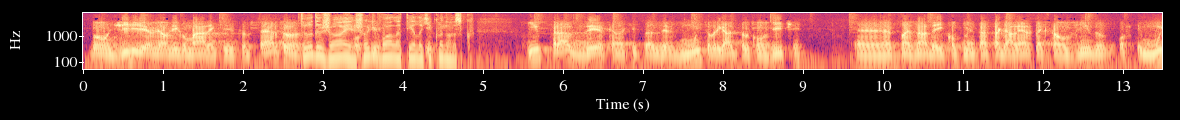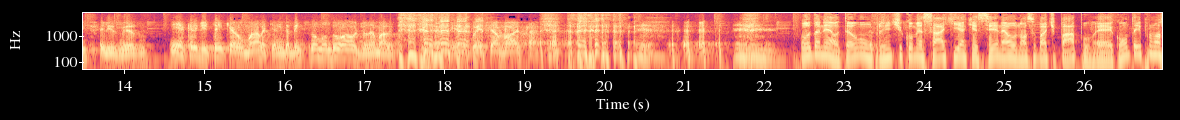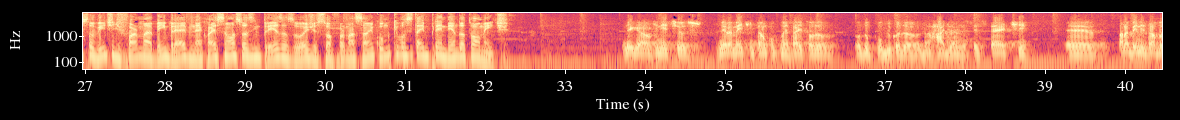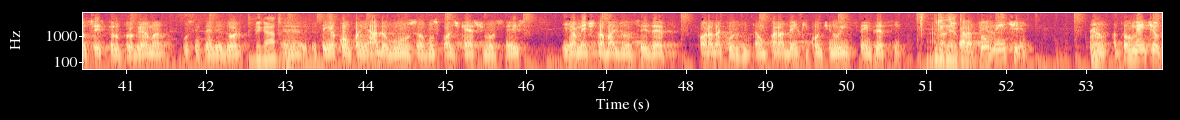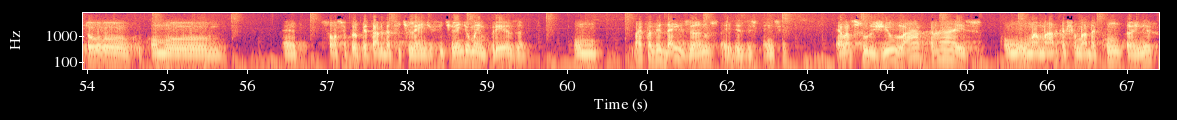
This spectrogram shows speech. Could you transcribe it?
Bom dia, meu amigo Malek, tudo certo? Tudo jóia, show de bola tê-lo aqui conosco. Que prazer, cara, que prazer. Muito obrigado pelo convite. É, antes de mais nada aí, cumprimentar essa galera que está ouvindo. Pô, fiquei muito feliz mesmo. Nem acreditei que era o Malek, ainda bem que você não mandou áudio, né, Malek? Eu reconheci a voz, cara. Ô Daniel, então, pra gente começar aqui a aquecer, né, o nosso bate-papo, é, conta aí pro nosso ouvinte de forma bem breve, né, quais são as suas empresas hoje, sua formação e como que você está empreendendo atualmente. Legal, Vinícius. Primeiramente, então, cumprimentar todo, todo o público do, da Rádio RC7. É, parabenizar vocês pelo programa Pulso Empreendedor. Obrigado. É, eu tenho acompanhado alguns, alguns podcasts de vocês e realmente o trabalho de vocês é fora da curva. Então, parabéns que continuem sempre assim. Obrigado. Cara, atualmente, Atualmente eu estou como é, sócio proprietário da Fitland. Fitland é uma empresa com vai fazer 10 anos aí de existência. Ela surgiu lá atrás como uma marca chamada Container.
